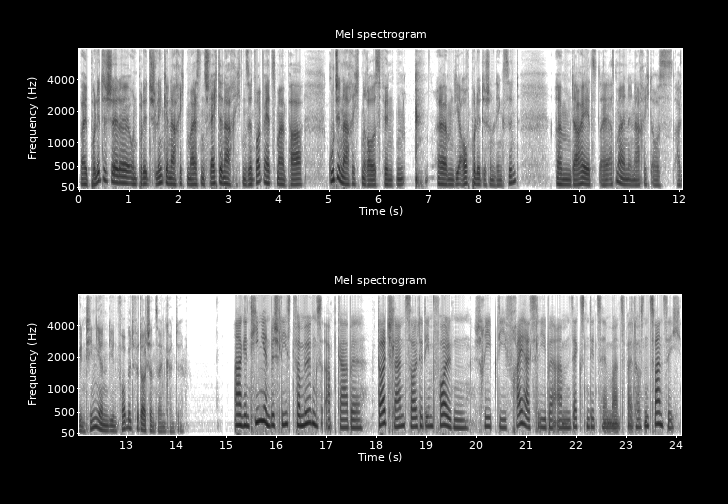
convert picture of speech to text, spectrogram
Weil politische und politisch linke Nachrichten meistens schlechte Nachrichten sind, wollten wir jetzt mal ein paar gute Nachrichten rausfinden, ähm, die auch politisch und links sind. Ähm, daher jetzt äh, erstmal eine Nachricht aus Argentinien, die ein Vorbild für Deutschland sein könnte. Argentinien beschließt Vermögensabgabe. Deutschland sollte dem folgen, schrieb die Freiheitsliebe am 6. Dezember 2020.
